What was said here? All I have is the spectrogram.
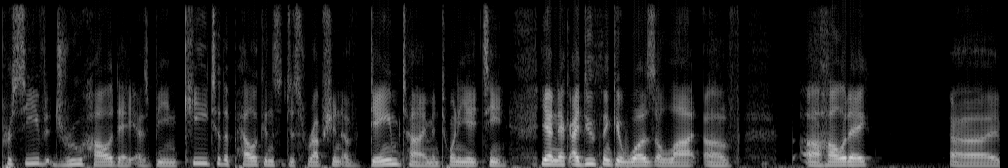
perceived Jrue Holiday as being key to the Pelicans' disruption of Dame time in 2018. Yeah, Nick, I do think it was a lot of uh, Holiday uh,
